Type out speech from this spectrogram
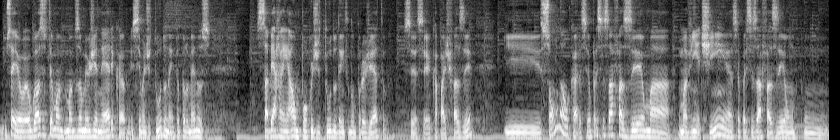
Não sei, eu, eu gosto de ter uma, uma visão meio genérica em cima de tudo, né? Então, pelo menos saber arranhar um pouco de tudo dentro de um projeto, ser, ser capaz de fazer. E som não, cara. Se eu precisar fazer uma, uma vinhetinha, se eu precisar fazer um, um,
